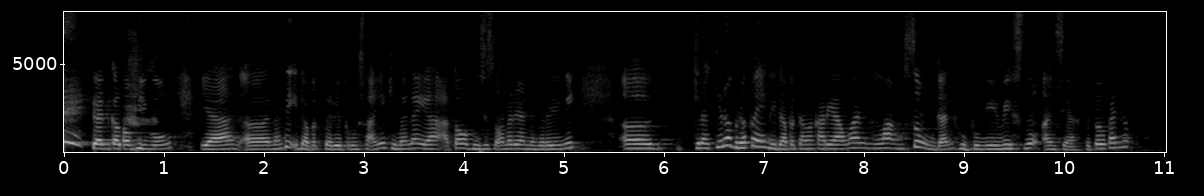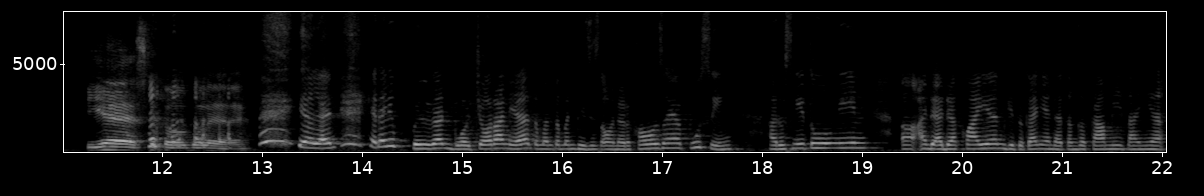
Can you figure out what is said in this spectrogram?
Dan kalau bingung ya eh, nanti dapat dari perusahaannya gimana ya atau business owner yang dengerin ini eh, kira-kira berapa yang didapat sama karyawan langsung kan hubungi Wisnu aja. Betul kan? Yes betul boleh ya kan? Karena ini beneran bocoran ya teman-teman business owner. Kalau saya pusing harus ngitungin eh, ada-ada klien gitu kan yang datang ke kami tanya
